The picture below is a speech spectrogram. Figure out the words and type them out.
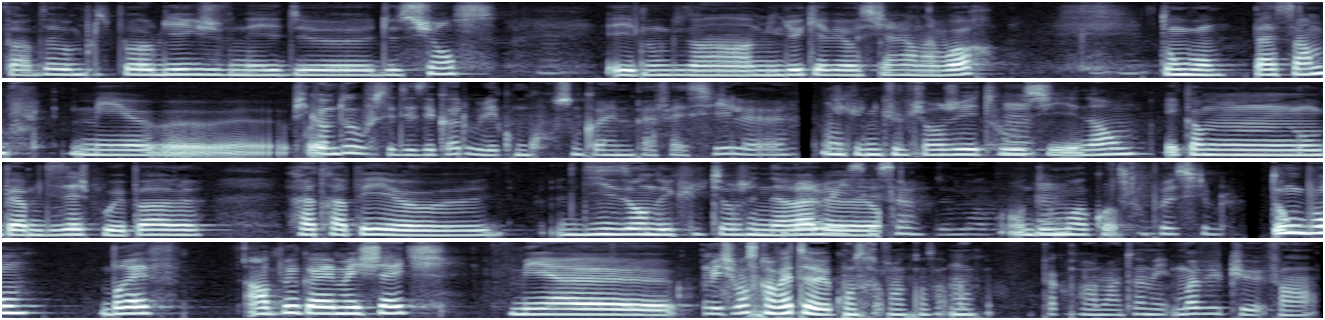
Enfin, t'as en plus pas oublier que je venais de, de sciences, et donc d'un milieu qui avait aussi rien à voir. Donc bon, pas simple, mais... Euh, Puis comme tout, c'est des écoles où les concours sont quand même pas faciles. Euh. Avec une culture G et tout mm. aussi énorme. Et comme mon père me disait, je pouvais pas rattraper 10 ans de culture générale bah oui, ça. en deux mm. mois, quoi. Impossible. Donc bon, bref, un peu quand même échec, mais euh, Mais je pense qu'en fait, euh, contra- enfin, contra- non, pas contrairement à toi, mais moi, vu que. Enfin,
